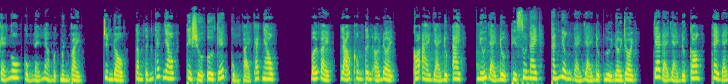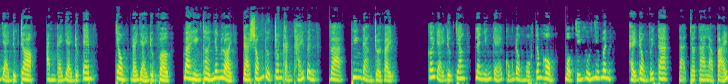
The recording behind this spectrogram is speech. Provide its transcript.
kẻ ngu cũng lấy làm bực mình vậy. Trình độ, tâm tính khác nhau thì sự ưa ghét cũng phải khác nhau. Bởi vậy, lão không tin ở đời, có ai dạy được ai, nếu dạy được thì xưa nay thánh nhân đã dạy được người đời rồi, cha đã dạy được con, thầy đã dạy được trò, anh đã dạy được em, chồng đã dạy được vợ, mà hiện thời nhân loại đã sống được trong cảnh thái bình và thiên đàng rồi vậy. Có dạy được chăng là những kẻ cũng đồng một tâm hồn, một chí hướng như mình, hãy đồng với ta là cho ta là phải,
